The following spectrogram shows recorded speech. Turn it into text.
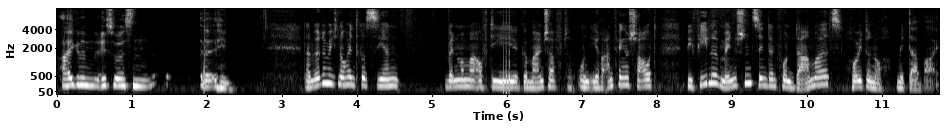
eigenen Ressourcen äh, hin. Dann würde mich noch interessieren, wenn man mal auf die Gemeinschaft und ihre Anfänge schaut, wie viele Menschen sind denn von damals heute noch mit dabei?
